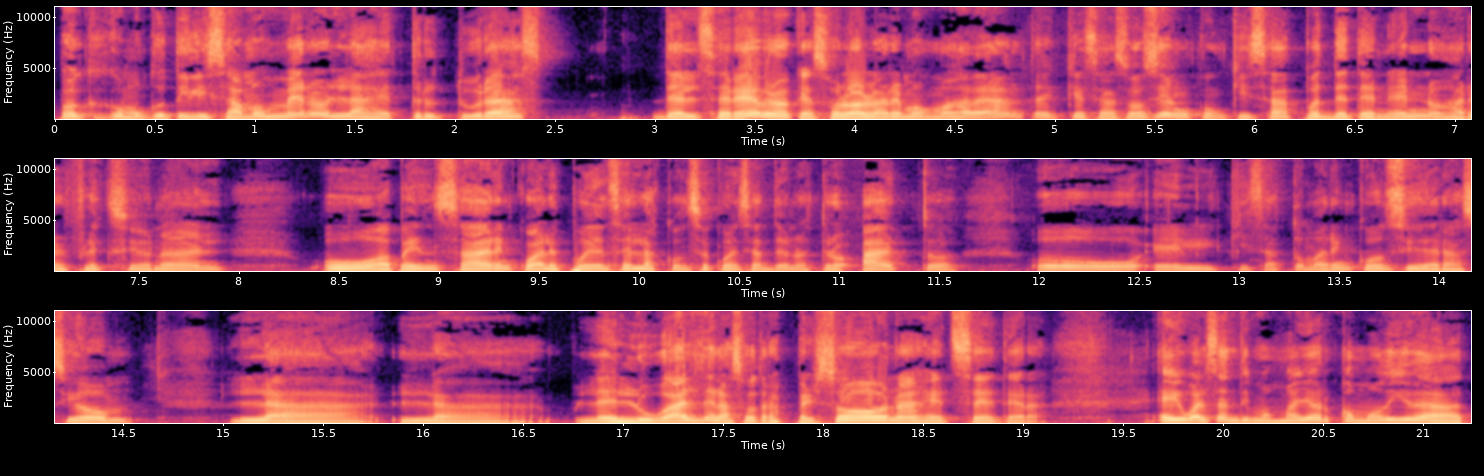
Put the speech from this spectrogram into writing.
porque como que utilizamos menos las estructuras del cerebro, que eso lo hablaremos más adelante, que se asocian con quizás pues detenernos a reflexionar o a pensar en cuáles pueden ser las consecuencias de nuestros actos o el quizás tomar en consideración la, la, el lugar de las otras personas, etcétera. E igual sentimos mayor comodidad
